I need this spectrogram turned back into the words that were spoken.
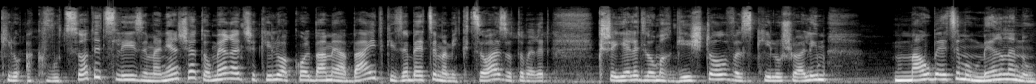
כאילו, הקבוצות אצלי, זה מעניין שאת אומרת שכאילו הכל בא מהבית, כי זה בעצם המקצוע, זאת אומרת, כשילד לא מרגיש טוב, אז כאילו שואלים, מה הוא בעצם אומר לנו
